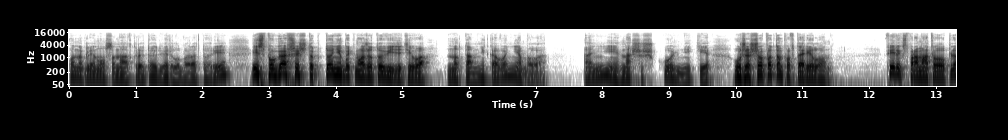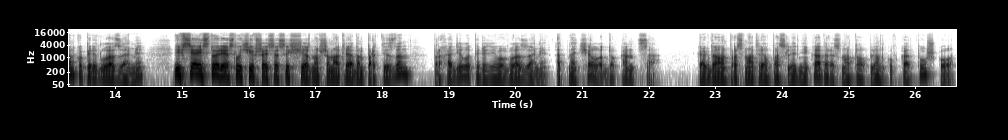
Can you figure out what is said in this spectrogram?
Он оглянулся на открытую дверь лаборатории, испугавшись, что кто-нибудь может увидеть его, но там никого не было. «Они, наши школьники!» — уже шепотом повторил он. Феликс проматывал пленку перед глазами, и вся история, случившаяся с исчезнувшим отрядом партизан, проходила перед его глазами от начала до конца. Когда он просмотрел последний кадр и смотал пленку в катушку,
